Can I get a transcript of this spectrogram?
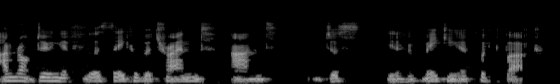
I'm not doing it for the sake of a trend and just, you know, making a quick buck.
